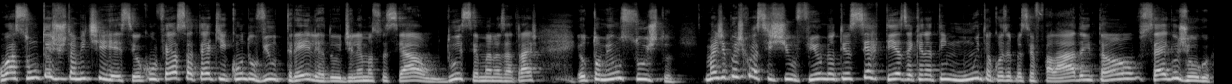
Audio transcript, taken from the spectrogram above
O assunto é justamente esse. Eu confesso até que quando vi o trailer do Dilema Social, duas semanas atrás, eu tomei um susto. Mas depois que eu assisti o filme, eu tenho certeza que ainda tem muita coisa para ser falada, então segue o jogo.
